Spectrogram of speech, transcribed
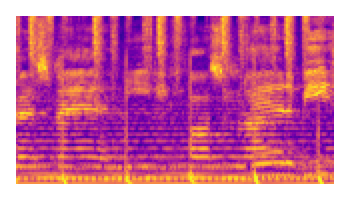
best man, needing for love to be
